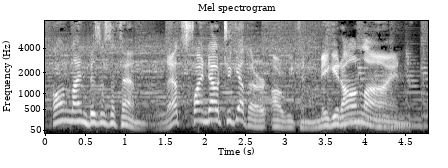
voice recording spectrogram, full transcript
Online Business FM. Let's find out together how we can make it online.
